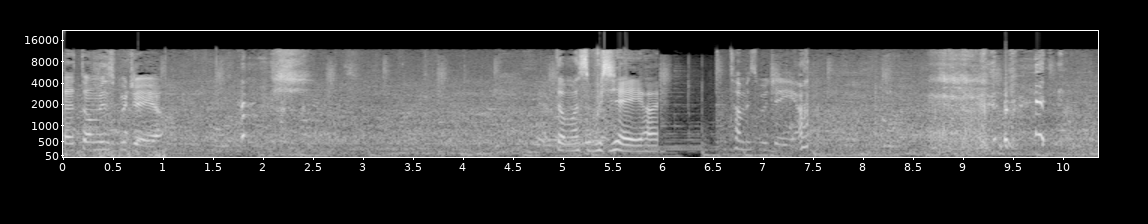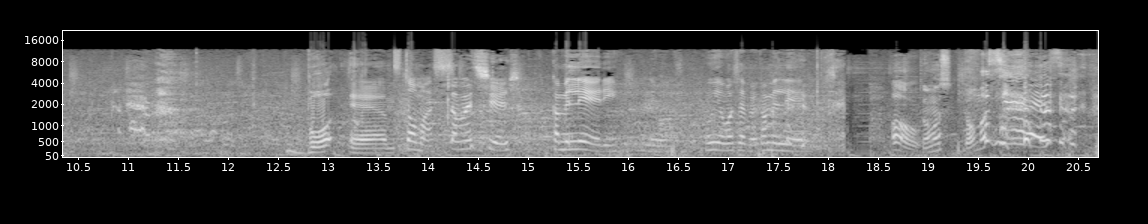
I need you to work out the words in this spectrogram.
É, Thomas Budgeia. Thomas Budgeia. Thomas Budgeia. Bo... É... Thomas. Thomas Church. Camilleri. Não. Ui, eu. Camilleri. Oh. Thomas? Thomas? Yes!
